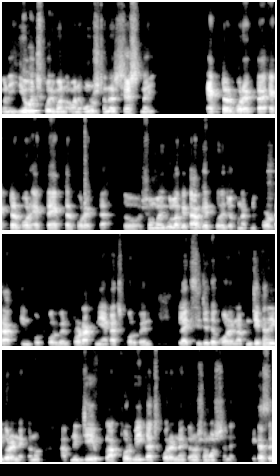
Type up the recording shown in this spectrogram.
মানে হিউজ পরিমাণ মানে অনুষ্ঠানের শেষ নাই। একটার পর একটা, একটার পর একটা, একটার পর একটা। তো সময়গুলোকে টার্গেট করে যখন আপনি প্রোডাক্ট ইনপুট করবেন, প্রোডাক্ট নিয়ে কাজ করবেন, লাইক সিজেতে করেন, আপনি যেখানেই করেন না কেন, আপনি যে প্ল্যাটফর্মেই কাজ করেন না কেন সমস্যা নেই ঠিক আছে?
